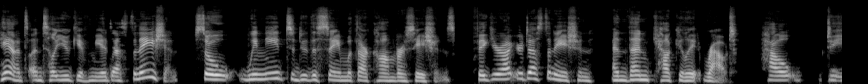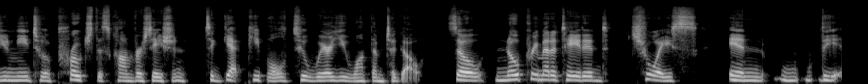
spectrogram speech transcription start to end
can't until you give me a destination. So we need to do the same with our conversations. Figure out your destination and then calculate route. How do you need to approach this conversation to get people to where you want them to go? So no premeditated choice in the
